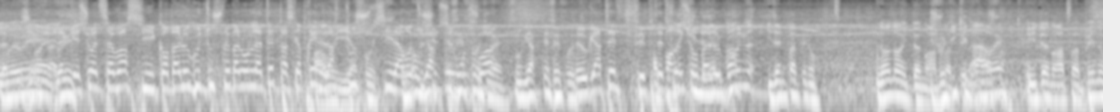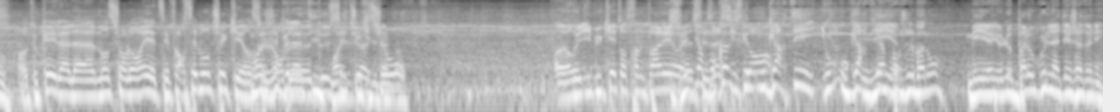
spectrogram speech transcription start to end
La Oui, deuxième, oui, Ouais, La question est de savoir si quand Balogun touche le ballon de la tête, parce qu'après Ah il la il retouche, faute. s'il a retouché une seconde faute, fois. Ougarté fait faute. Mais Ougarté fait On peut-être faute sur Balogun. Il donne pas péno. Non, non, il donnera Je vous pas dis qu'il péno. donnera Ah ouais. Il donnera pas péno. En tout cas, il a la main sur l'oreille. C'est forcément checké. hein, Moi, ce genre de, situation. Euh, Rudy Buquet est en train de parler. Je vais ouais, dire ses pourquoi, parce que assistants. Ougarté, vient pour jouer le ballon. mais euh, le Balogun l'a déjà donné.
